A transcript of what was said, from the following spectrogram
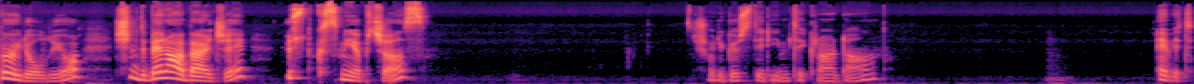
Böyle oluyor. Şimdi beraberce üst kısmı yapacağız. Şöyle göstereyim tekrardan. Evet.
